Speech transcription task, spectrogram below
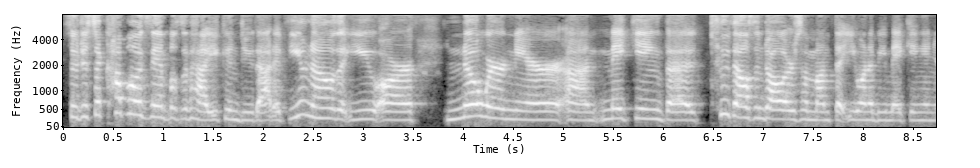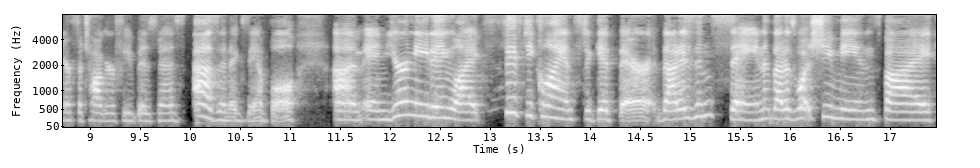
So, just a couple examples of how you can do that. If you know that you are nowhere near um, making the $2,000 a month that you want to be making in your photography business, as an example, um, and you're needing like 50 clients to get there, that is insane. That is what she means by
